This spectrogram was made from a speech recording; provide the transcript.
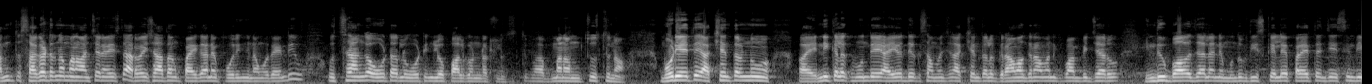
అంత సగటున మనం అంచనా వేస్తే అరవై శాతం పైగానే పోలింగ్ నమోదైంది. ఉత్సాహంగా ఓటర్లు ఓటింగ్లో పాల్గొన్నట్లు మనం చూస్తున్నాం. మోడీ అయితే అక్షంతలను ఎన్నికలకు ముందే అయోధ్యకు సంబంధించిన అక్షంతలు గ్రామ గ్రామానికి పంపించారు. హిందూ భావజాలాన్ని ముందుకు తీసుకెళ్ళే ప్రయత్నం చేసింది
